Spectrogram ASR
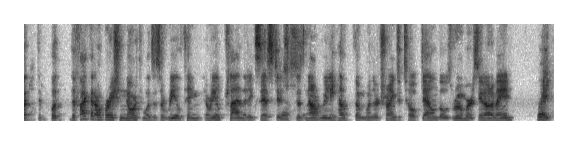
But but the fact that Operation Northwoods is a real thing, a real plan that existed, Yes. does not really help them when they're trying to talk down those rumors. You know what I mean? Right.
